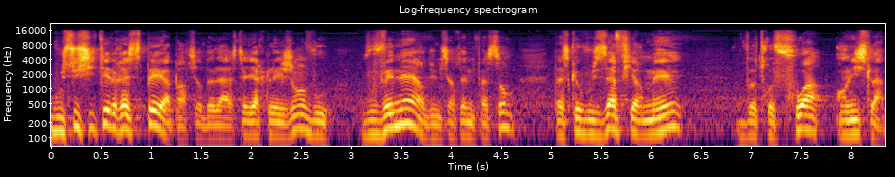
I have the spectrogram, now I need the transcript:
vous suscitez le respect à partir de là. C'est-à-dire que les gens vous, vous vénèrent d'une certaine façon parce que vous affirmez votre foi en l'islam.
